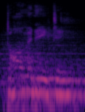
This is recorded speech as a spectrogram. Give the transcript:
Dominating.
